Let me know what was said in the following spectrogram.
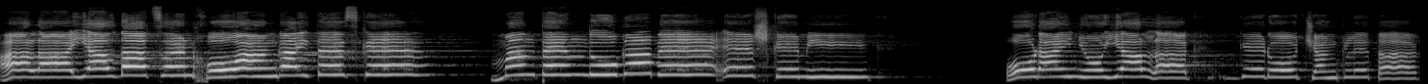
Alai aldatzen joan gaitezke, mantendu gabe eskemik. Oraino jalak gero txankletak,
